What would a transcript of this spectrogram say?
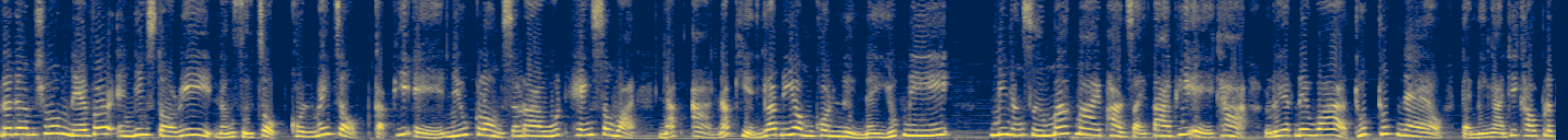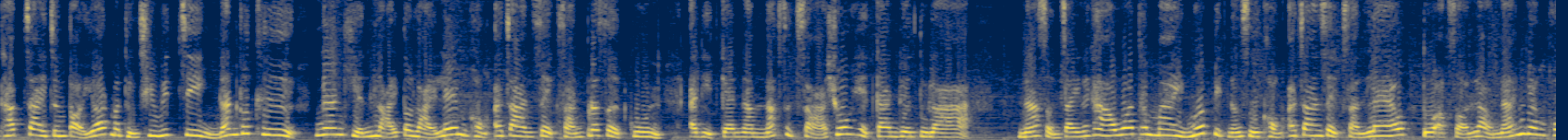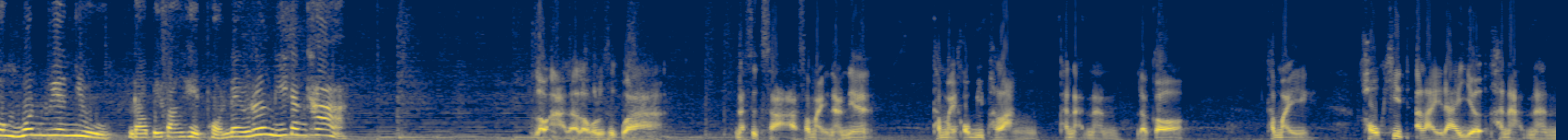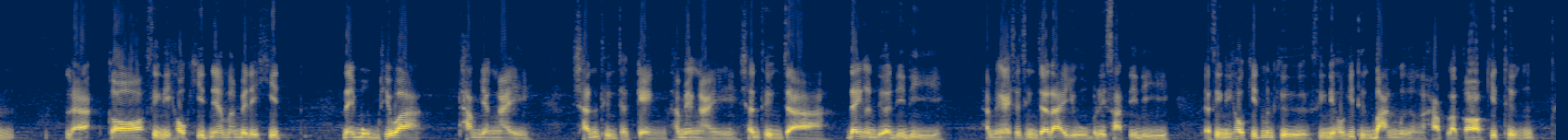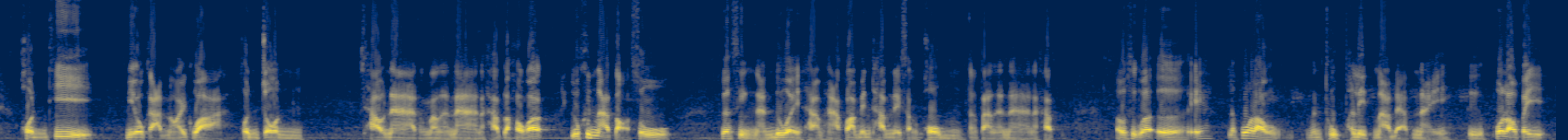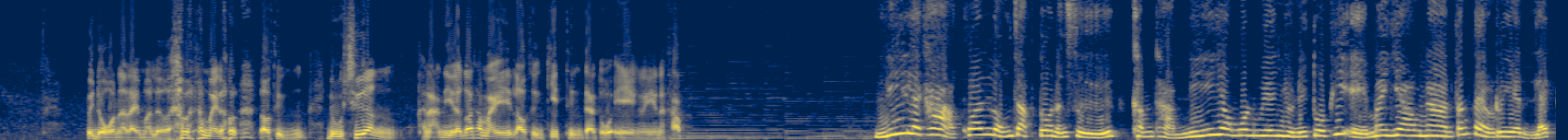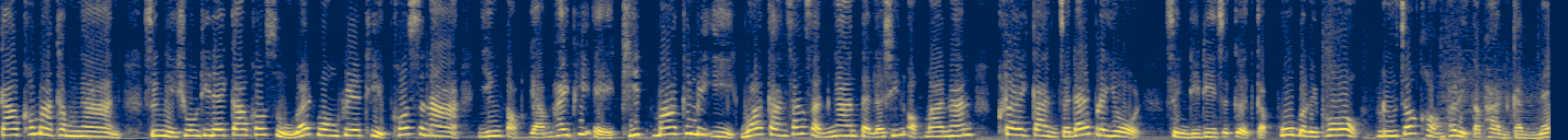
ประเดิมช่วง Never Ending Story หนังสือจบคนไม่จบกับพี่เอนิ้วกลมสราวุธเฮงสวัสด์นักอ่านนักเขียนยอดนิยมคนหนึ่งในยุคนี้ มีหนังสือมากมายผ่านสายตาพี่เอค่ะ เรียกได้ว่าทุกๆแนว แต่มีงานที่เขาประทับใจจนต่อยอดมาถึงชีวิตจริง นั่นก็คือ งานเขียนหลายต่อหลายเล่มของอาจารย์เสกสรรประเสริฐกุล อดีตแกนนำนักศึกษาช่วงเหตุการณ์เดือนตุลา น่าสนใจนะคะว่าทำไมเมื่อปิดหนังสือของอาจารย์เสกสรรแล้ว ตัวอักษรเหล่านั้นยังคงวนเวียนอยู่ เราไปฟังเหตุผลในเรื่องนี้กันค่ะ เราอ่านแล้วเราก็รู้สึกว่านักศึกษาสมัยนั้นเนี่ยทำไมเขามีพลังขนาดนั้น แล้วก็ทำไมเขาคิดอะไรได้เยอะขนาดนั้น และก็สิ่งที่เขาคิดเนี่ยมันไม่ได้คิดในมุมที่ว่าทำยังไง ฉันถึงจะเก่งทำยังไง ฉันถึงจะได้เงินเดือนดีๆทำยังไงฉันถึงจะได้อยู่บริษัทดีๆ แต่สิ่งที่เขาคิดมันคือสิ่งที่เขาคิดถึงบ้านเมืองครับ แล้วก็คิดถึงคนที่มีโอกาสน้อยกว่า คนจนชาวนาต่างๆนานานะครับ แล้วเขาก็ลุกขึ้นมาต่อสู้เพื่อสิ่งนั้นด้วยถามหาความเป็นธรรมในสังคมต่างๆนานานะครับเรารู้สึกว่าเออเอ๊ะแล้วพวกเรามันถูกผลิตมาแบบไหน หรือพวกเราไป ไปโดนอะไรมาเหรอทำไมเราเราถึงดูเชื่องขนาดนี้แล้วก็ทำไมเราถึงคิดถึงแต่ตัวเองอะไรอย่างนี้นะครับ นี่แหละค่ะ ควันหลงจากตัวหนังสือคำถามนี้ยังวนเวียนอยู่ในตัวพี่เอ๋มายาวนานตั้งแต่เรียนและก้าวเข้ามาทำงาน ซึ่งในช่วงที่ได้ก้าวเข้าสู่แวดวงครีเอทีฟโฆษณา ยิ่งตอกย้ำให้พี่เอ๋คิดมากขึ้นไปอีก ว่าการสร้างสรรค์งานแต่ละชิ้นออกมานั้น ใครกันจะได้ประโยชน์ สิ่งดีๆ จะเกิดกับผู้บริโภค หรือเจ้าของผลิตภัณฑ์กันแน่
